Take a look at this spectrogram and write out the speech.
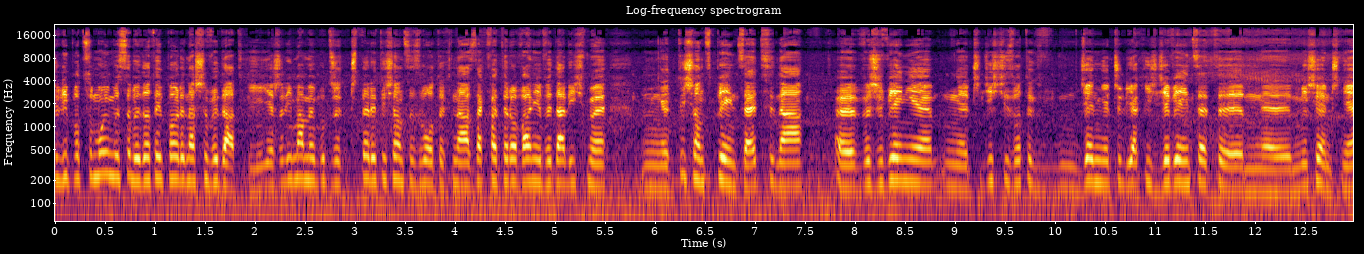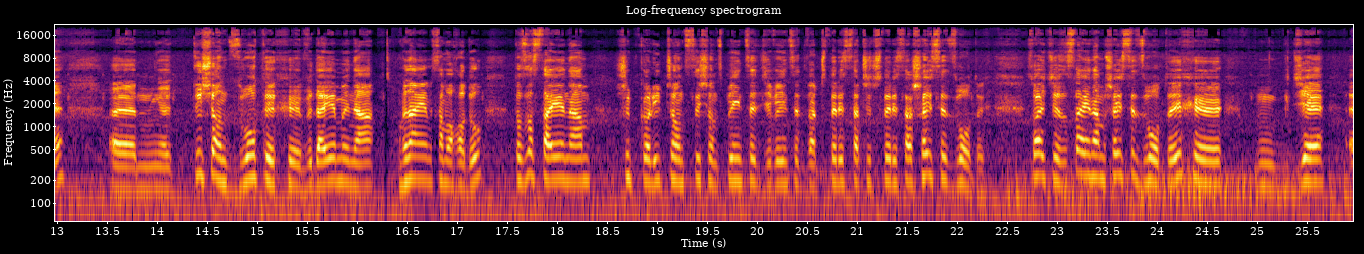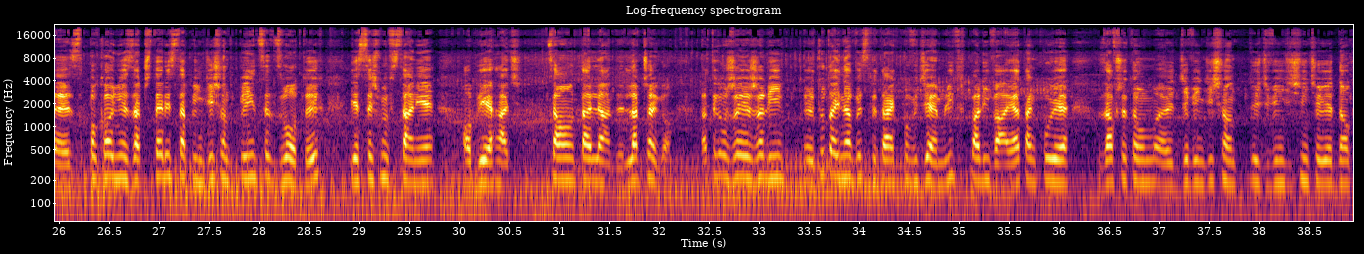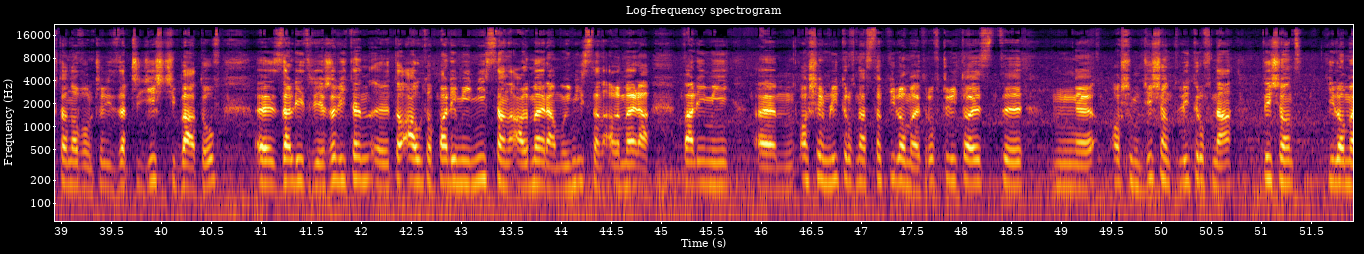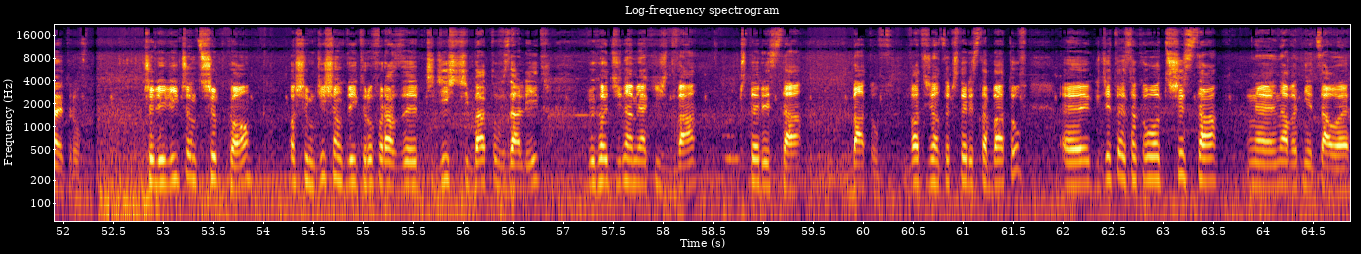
Czyli podsumujmy sobie do tej pory nasze wydatki. Jeżeli mamy budżet 4000 zł, na zakwaterowanie wydaliśmy mm, 1500, na e, wyżywienie mm, 30 zł dziennie, czyli jakieś 900 mm, e, miesięcznie. Em, 1000 zł wydajemy na wynajem samochodu, to zostaje nam szybko licząc 1500, 900, 2, 400 czy 400, 600 zł. Słuchajcie, zostaje nam 600 zł, e, gdzie e, spokojnie za 450-500 zł jesteśmy w stanie objechać całą Tajlandię. Dlaczego? Dlatego, że jeżeli e, tutaj na wyspie, tak jak powiedziałem, litr paliwa, a ja tankuję zawsze tą e, 90, 91-oktanową, czyli za 30 batów e, za litr. Jeżeli ten, e, to auto pali mi Nissan Almera, mój Nissan Almera pali mi em, 8 litrów na 100 km, czyli to jest e, mm, 80 litrów na 1000 km. Czyli licząc szybko, 80 litrów razy 30 batów za litr wychodzi nam jakieś 2400 batów. 2400 batów, e, gdzie to jest około 300, e, nawet niecałe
